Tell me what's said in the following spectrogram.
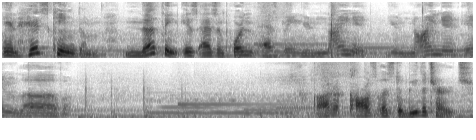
in His kingdom, nothing is as important as being united, united in love. God calls us to be the church.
